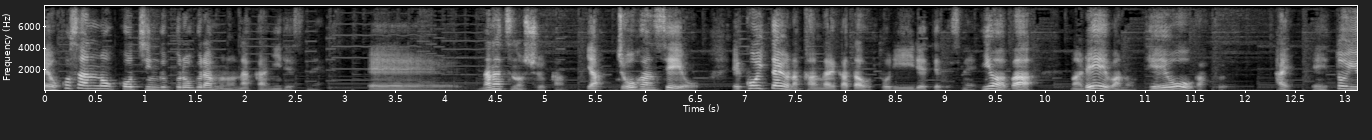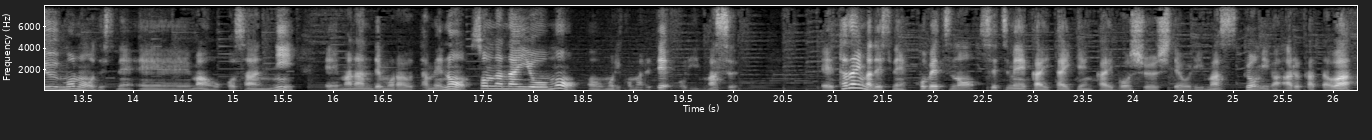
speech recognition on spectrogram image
えお子さんのコーチングプログラムの中にですね、えー、7つの習慣や上眼西洋、えこういったような考え方を取り入れてですね、いわば、まあ、令和の帝王学、はい、えー、というものをですね、えー、まあ、お子さんに学んでもらうための、そんな内容も盛り込まれております。えただいまですね、個別の説明会、体験会募集しております。興味がある方は、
